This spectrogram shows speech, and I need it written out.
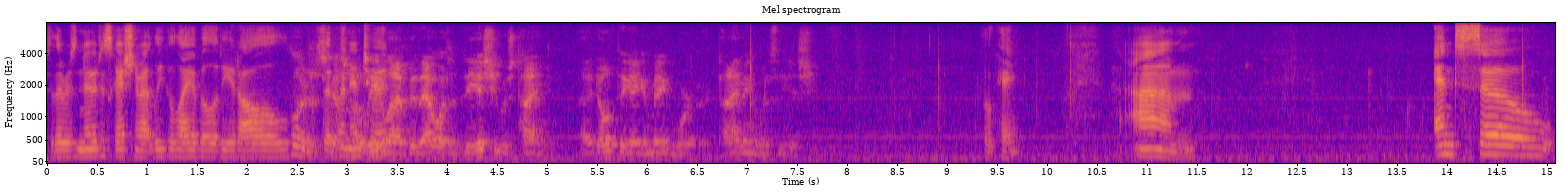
So there was no discussion about legal liability at all Well, there's that went discussion about into legal it? liability, that wasn't, the issue was timing. I don't think I can make it work. Timing was the issue. Okay. Um, and so,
